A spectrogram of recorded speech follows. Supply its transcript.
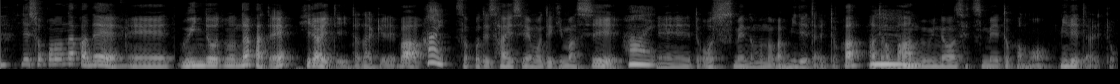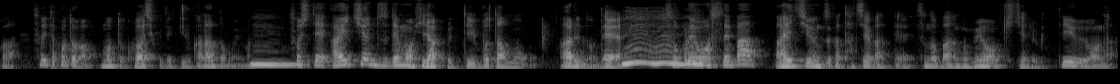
ん。で、そこの中で、えー Windows の中で開いていただければ、はい。そこで再生もできますし、はい。えっ、と、おすすめのものが見れたりとか、あとは番組の説明とかも見れたりとか、そういったことがもっと詳しくできるかなと思います。うんそして iTunes でも開くっていうボタンもあるので、うんうんうんそこを押せば iTunes が立ち上がって、その番組を聞けるっていうような、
